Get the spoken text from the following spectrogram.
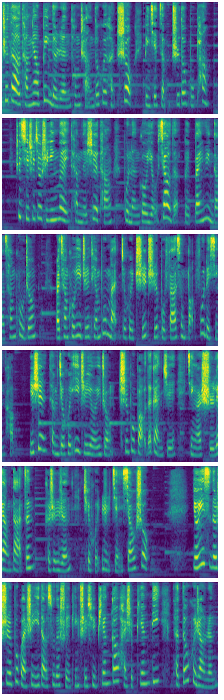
知道，糖尿病的人通常都会很瘦，并且怎么吃都不胖。这其实就是因为他们的血糖不能够有效的被搬运到仓库中，而仓库一直填不满，就会迟迟不发送饱腹的信号，于是他们就会一直有一种吃不饱的感觉，进而食量大增。可是人却会日渐消瘦。有意思的是，不管是胰岛素的水平持续偏高还是偏低，它都会让人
